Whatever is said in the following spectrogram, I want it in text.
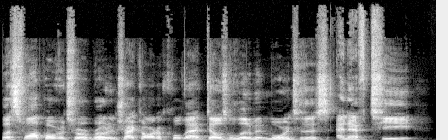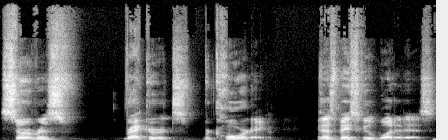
Let's swap over to a Road and Track article that delves a little bit more into this NFT service records recording. Because that's basically what it is.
